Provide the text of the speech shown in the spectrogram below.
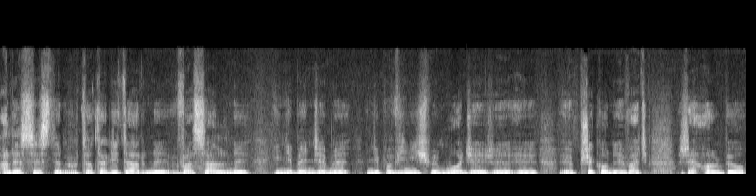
Ale system był totalitarny, wasalny i nie będziemy, nie powinniśmy młodzież y, y, przekonywać, że on był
